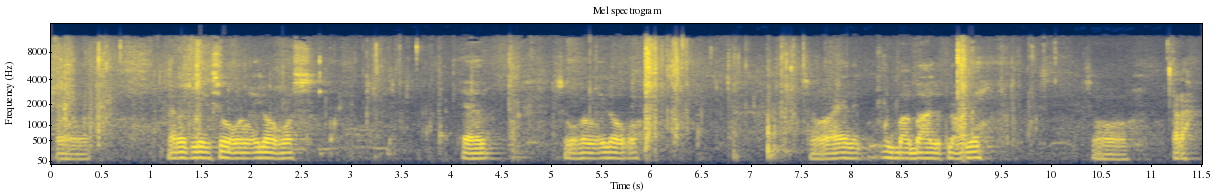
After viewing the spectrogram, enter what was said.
So, meron din sukang Ilocos. Yan. Sukang Ilocos. So, ayan. Magbabalot na kami. So, tara.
